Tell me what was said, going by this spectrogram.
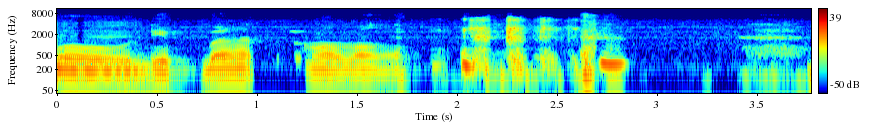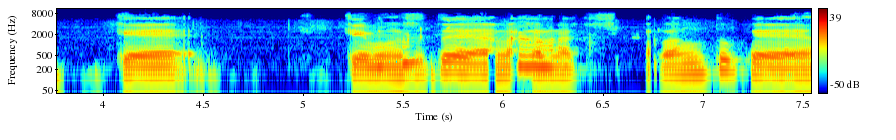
Wow, Hmm. deep banget ngomongnya. kayak kayak maksudnya anak-anak sekarang tuh kayak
